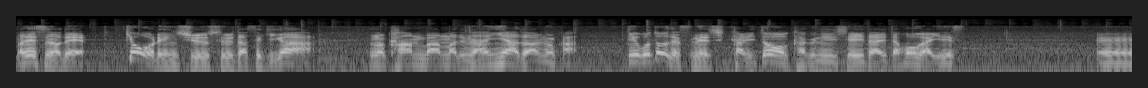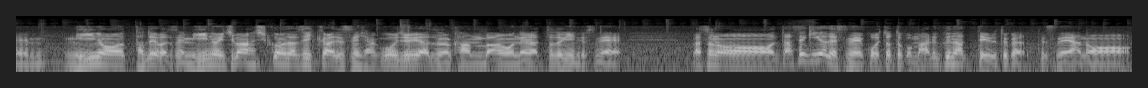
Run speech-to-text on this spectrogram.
まあ、ですので今日練習する打席がその看板まで何ヤードあるのかっていうことをですねしっかりと確認していただいた方がいいです。えー、右の例えばですね右の一番端っこの打席からですね150ヤードの看板を狙った時にですね、まあ、その打席がですねこうちょっとこう丸くなっているというかですねあの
